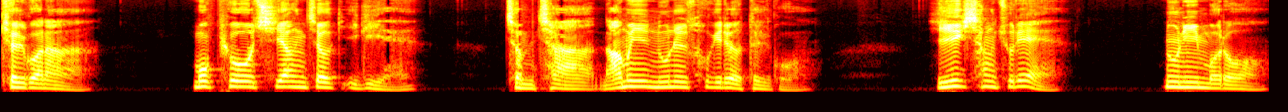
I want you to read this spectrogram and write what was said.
결과나 목표 지향적이기에 점차 남의 눈을 속이려 들고 이익 창출에 눈이 멀어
